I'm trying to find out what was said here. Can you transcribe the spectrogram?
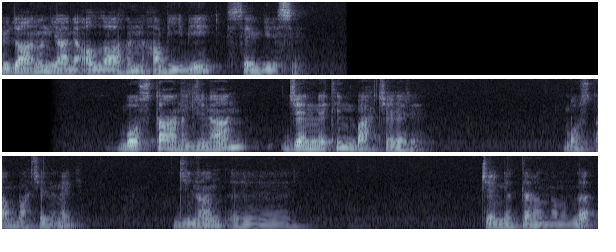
Hüda'nın yani Allah'ın Habibi sevgilisi. Bostanı Cinan, cennetin bahçeleri. Bostan bahçe demek. Cinan e, cennetler anlamında.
